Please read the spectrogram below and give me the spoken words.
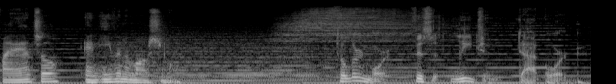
financial, and even emotional. To learn more, visit legion.org.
